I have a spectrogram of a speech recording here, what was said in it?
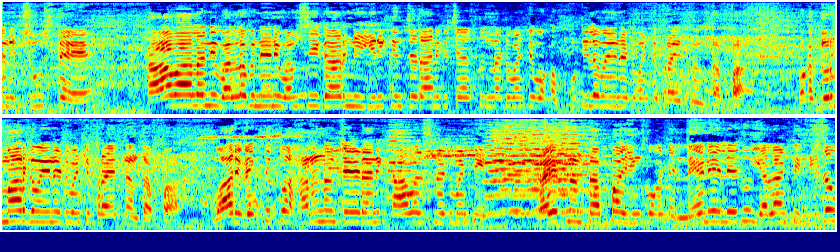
అని చూస్తే కావాలని వల్లభనేని వంశీ గారిని ఇరికించడానికి చేస్తున్నటువంటి ఒక కుటిలమైనటువంటి ప్రయత్నం తప్ప ఒక దుర్మార్గమైనటువంటి ప్రయత్నం తప్ప వారి వ్యక్తిత్వ హననం చేయడానికి కావలసినటువంటి ప్రయత్నం తప్ప ఇంకొకటి లేనే లేదు ఎలాంటి నిజం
